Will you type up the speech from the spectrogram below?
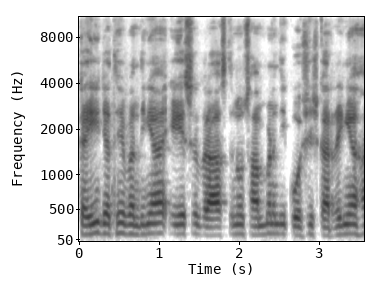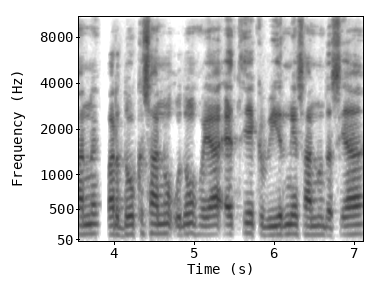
ਕਈ ਜਥੇਬੰਦੀਆਂ ਇਸ ਵਿਰਾਸਤ ਨੂੰ ਸਾਂਭਣ ਦੀ ਕੋਸ਼ਿਸ਼ ਕਰ ਰਹੀਆਂ ਹਨ, ਪਰ ਦੁੱਖ ਸਾਨੂੰ ਉਦੋਂ ਹੋਇਆ, ਇੱਥੇ ਇੱਕ ਵੀਰ ਨੇ ਸਾਨੂੰ ਦੱਸਿਆ,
